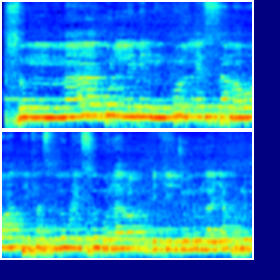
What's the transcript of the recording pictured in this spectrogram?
ثم سبل ربك جللا يخرج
